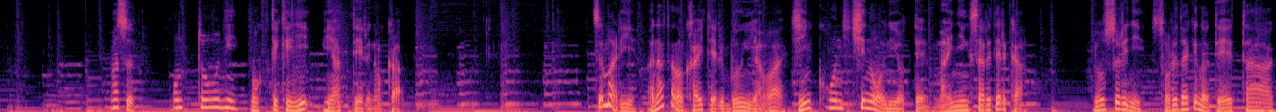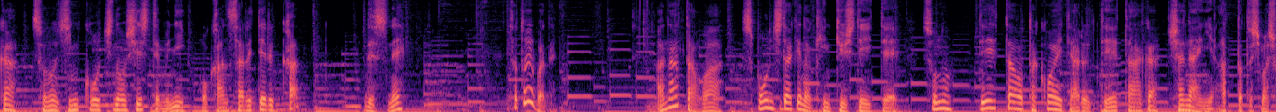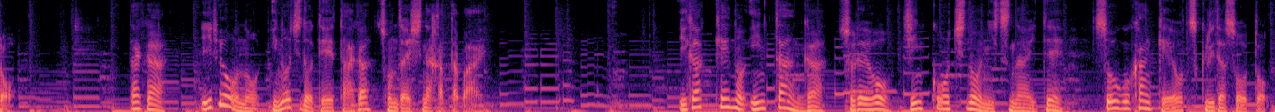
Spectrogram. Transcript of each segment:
まず本当に目的に見合っているのか。つまりあなたの書いている分野は人工知能によってマイニングされてるか。要するにそれだけのデータがその人工知能システムに保管されてるかですね。例えばねあなたはスポンジだけの研究していてそのデータを蓄えてあるデータが社内にあったとしましょう。だが医療の命のデータが存在しなかった場合医学系のインターンがそれを人工知能につないで相互関係を作り出そうと。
